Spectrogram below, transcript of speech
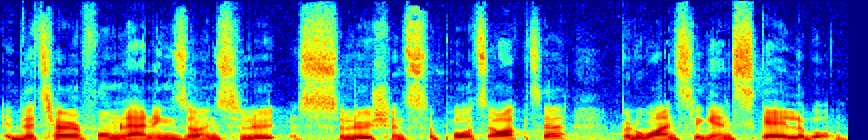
the Terraform Landing Zone solu solution supports Okta, but once again, scalable.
